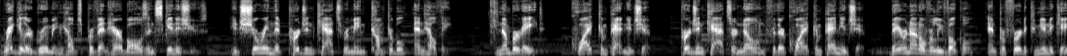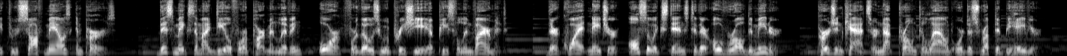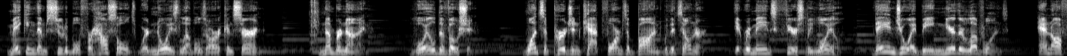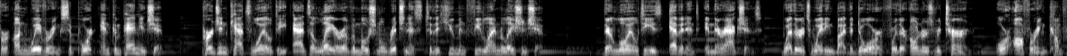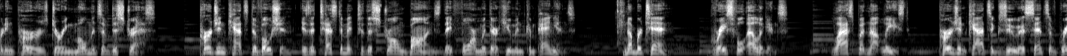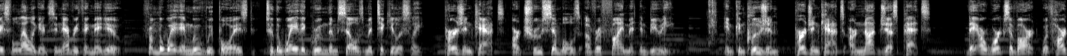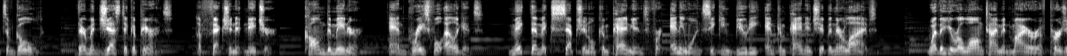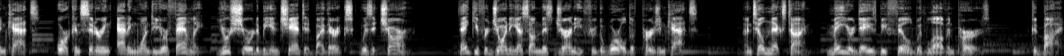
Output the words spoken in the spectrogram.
Regular grooming helps prevent hairballs and skin issues, ensuring that Persian cats remain comfortable and healthy. Number 8. Quiet Companionship Persian cats are known for their quiet companionship. They are not overly vocal and prefer to communicate through soft meows and purrs. This makes them ideal for apartment living or for those who appreciate a peaceful environment. Their quiet nature also extends to their overall demeanor, Persian cats are not prone to loud or disruptive behavior, making them suitable for households where noise levels are a concern. Number 9. Loyal Devotion Once a Persian cat forms a bond with its owner, it remains fiercely loyal. They enjoy being near their loved ones and offer unwavering support and companionship. Persian cats' loyalty adds a layer of emotional richness to the human feline relationship. Their loyalty is evident in their actions, whether it's waiting by the door for their owner's return or offering comforting purrs during moments of distress. Persian cats' devotion is a testament to the strong bonds they form with their human companions. Number 10. Graceful Elegance. Last but not least, Persian cats exude a sense of graceful elegance in everything they do. From the way they move with poise to the way they groom themselves meticulously, Persian cats are true symbols of refinement and beauty. In conclusion, Persian cats are not just pets. They are works of art with hearts of gold. Their majestic appearance, affectionate nature, calm demeanor, and graceful elegance make them exceptional companions for anyone seeking beauty and companionship in their lives. Whether you're a longtime admirer of Persian cats or considering adding one to your family, you're sure to be enchanted by their exquisite charm. Thank you for joining us on this journey through the world of Persian cats. Until next time, may your days be filled with love and purrs. Goodbye.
